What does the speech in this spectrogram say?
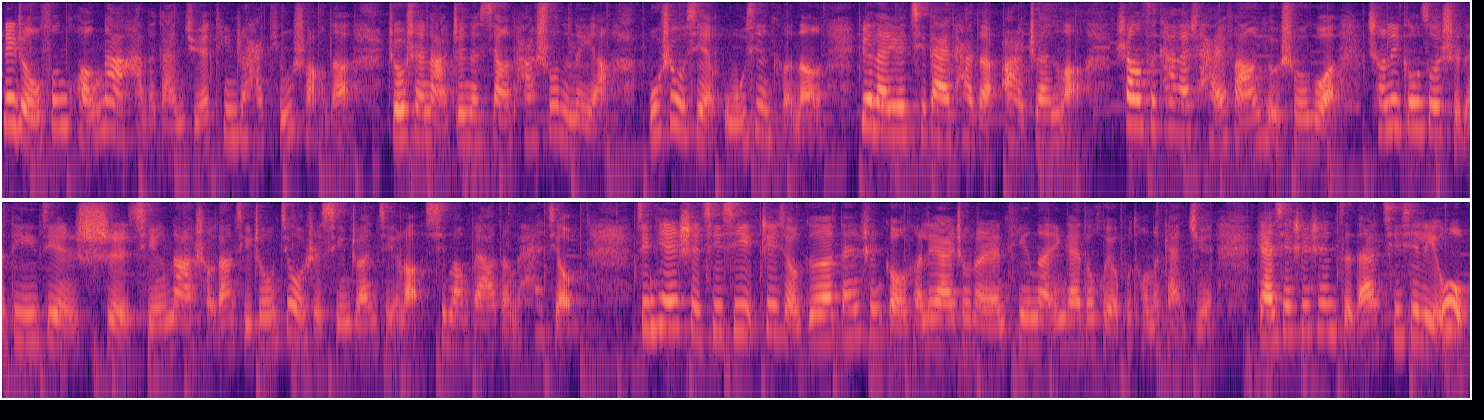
那种疯狂呐喊的感觉，听着还挺爽的。周深呐，真的像他说的那样，不受限，无限可能。越来越期待他的二专了。上次看他采访有说过，成立工作室的第一件事情，那首当其冲就是新专辑了。希望不要等太久。今天是七夕，这首歌单身狗和恋爱中的人听呢，应该都会有不同的感觉。感谢深深子的七夕礼物。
